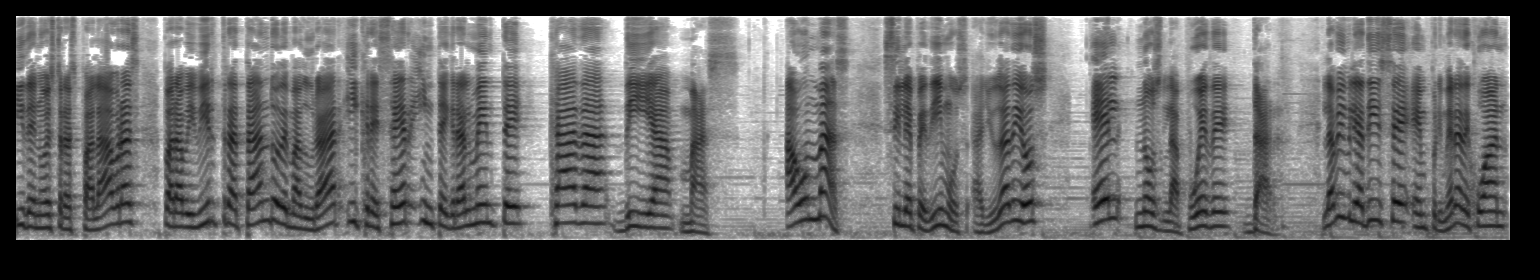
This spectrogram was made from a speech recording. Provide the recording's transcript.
y de nuestras palabras para vivir tratando de madurar y crecer integralmente cada día más. Aún más, si le pedimos ayuda a Dios, Él nos la puede dar. La Biblia dice en 1 de Juan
